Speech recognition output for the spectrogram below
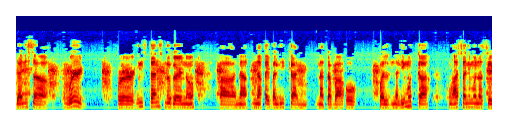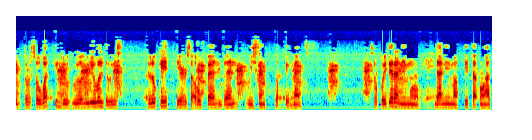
dani sa word. For instance lugar no uh, na nakaibalikan na trabaho. Well nalimot ka kung asa nimo na save to. So what you do you will do is locate here sa open then recent documents. So pwede ra nimo dani makita kung at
